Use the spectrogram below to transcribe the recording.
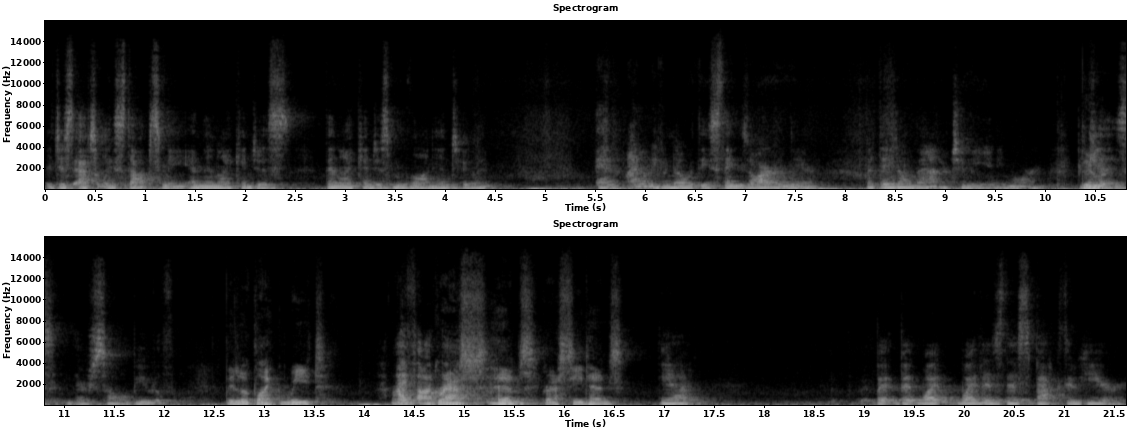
It just absolutely stops me, and then I can just, then I can just move on into it. And I don't even know what these things are in there, but they don't matter to me anymore They because they're so beautiful. They look like wheat. I thought grass that. heads, grass seed heads. Yeah. But but what what is this back through here?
